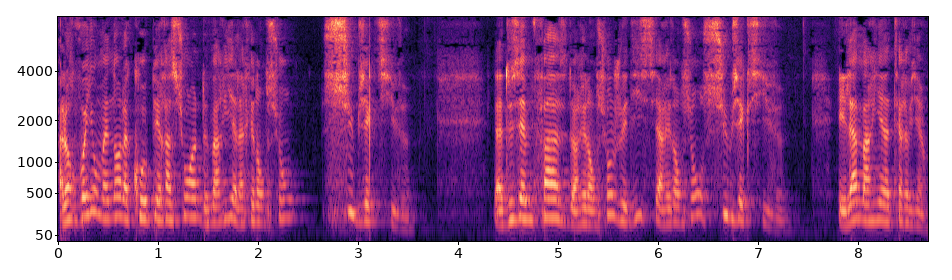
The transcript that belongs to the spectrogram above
Alors voyons maintenant la coopération de Marie à la rédemption subjective. La deuxième phase de la rédemption, je l'ai dit, c'est la rédemption subjective. Et là, Marie intervient.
